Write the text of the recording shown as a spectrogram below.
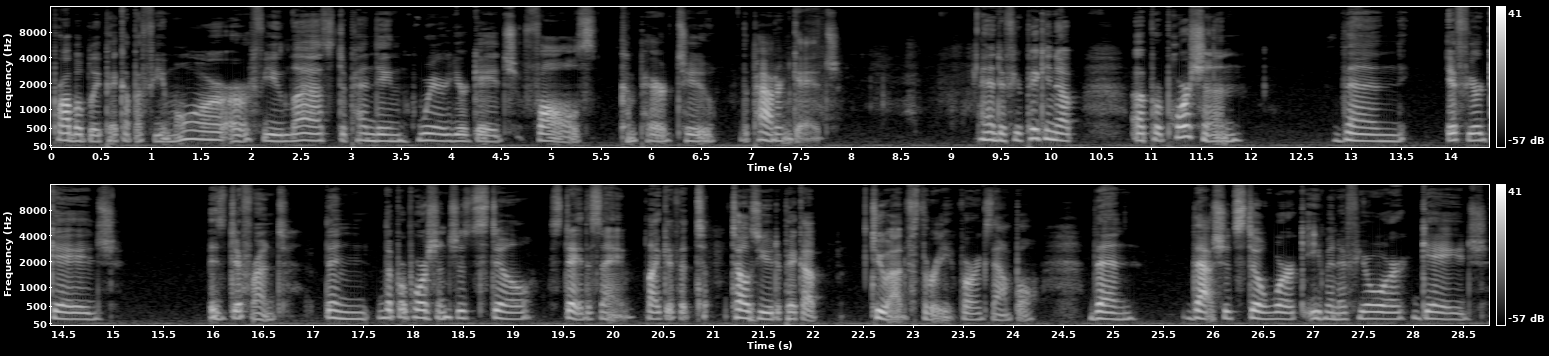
probably pick up a few more or a few less, depending where your gauge falls compared to the pattern gauge. And if you're picking up a proportion, then if your gauge is different, then the proportion should still stay the same. Like if it t- tells you to pick up two out of three, for example, then that should still work even if your gauge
